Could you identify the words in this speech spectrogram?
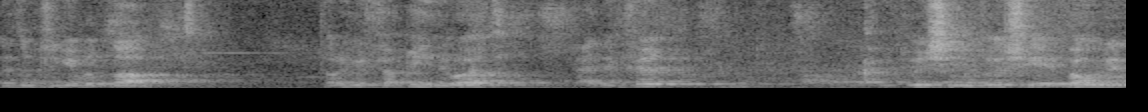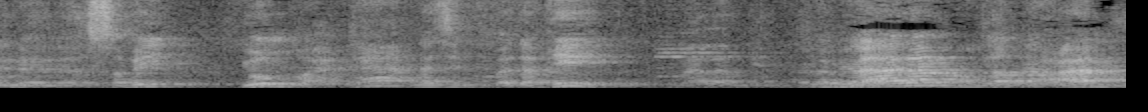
لازم تجيب الضابط. أنت راجل فقيه دلوقتي تعلم فقه. ما تقولش ما تقولش بول ال- الصبي ينضح. لا لازم تبقى دقيق. ما لم يطعم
